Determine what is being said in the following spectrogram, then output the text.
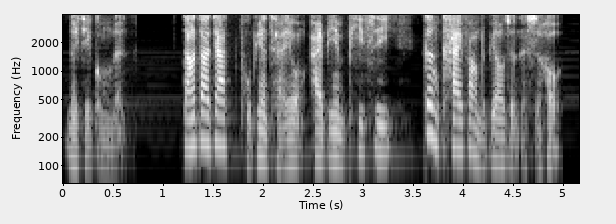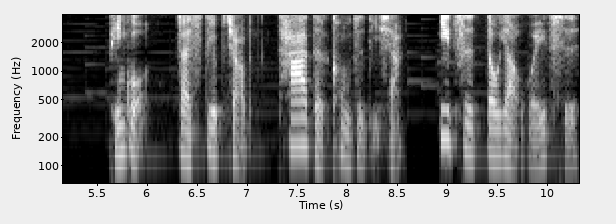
那些功能。当大家普遍采用 IBM PC 更开放的标准的时候，苹果在 Steve Jobs 他的控制底下，一直都要维持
